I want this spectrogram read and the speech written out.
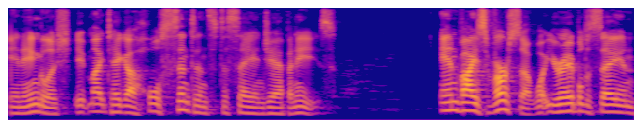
in English, it might take a whole sentence to say in Japanese. And vice versa. What you're able to say in,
